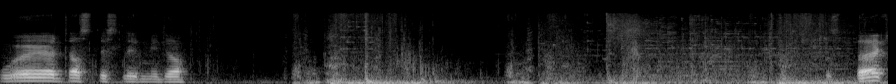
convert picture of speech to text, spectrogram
Where does this lead me though? Just back.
